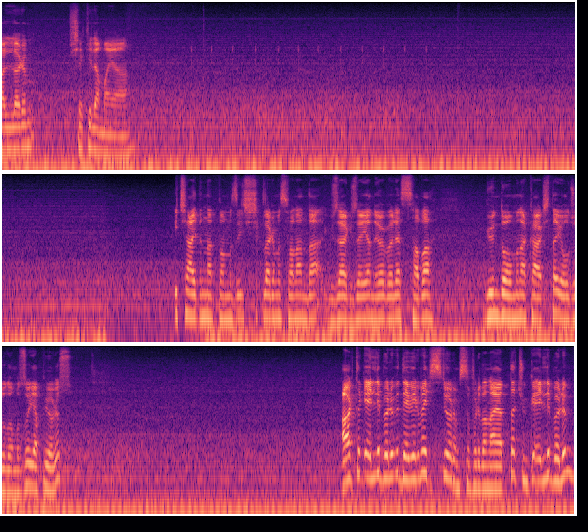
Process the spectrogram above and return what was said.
Hallerim şekil ama ya. İç aydınlatmamız, iç ışıklarımız falan da güzel güzel yanıyor. Böyle sabah gün doğumuna karşı da yolculuğumuzu yapıyoruz. Artık 50 bölümü devirmek istiyorum sıfırdan hayatta. Çünkü 50 bölüm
